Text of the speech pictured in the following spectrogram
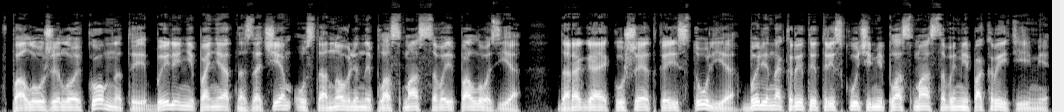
В полу жилой комнаты были непонятно зачем установлены пластмассовые полозья. Дорогая кушетка и стулья были накрыты трескучими пластмассовыми покрытиями.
